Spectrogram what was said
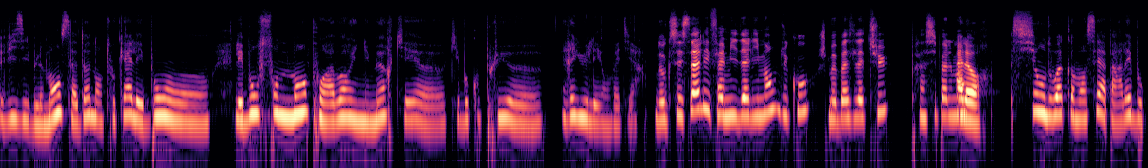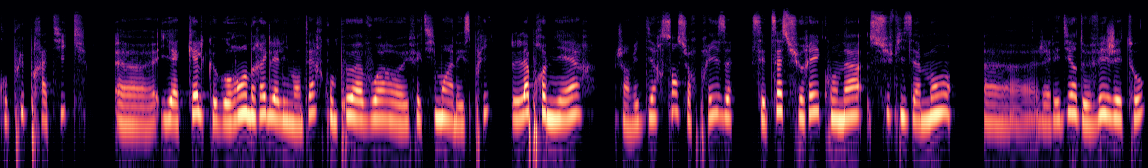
visiblement, ça donne en tout cas les bons, les bons fondements pour avoir une humeur qui est, qui est beaucoup plus régulée, on va dire. Donc c'est ça les familles d'aliments, du coup? Je me base là-dessus, principalement? Alors, si on doit commencer à parler beaucoup plus pratique, il y a quelques grandes règles alimentaires qu'on peut avoir effectivement à l'esprit. La première, j'ai envie de dire sans surprise, c'est de s'assurer qu'on a suffisamment euh, j'allais dire, de végétaux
